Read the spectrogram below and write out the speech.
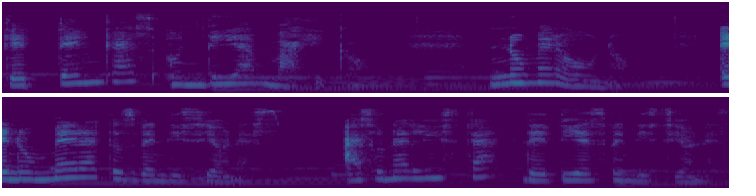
Que tengas un día mágico. Número 1. Enumera tus bendiciones. Haz una lista de 10 bendiciones.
